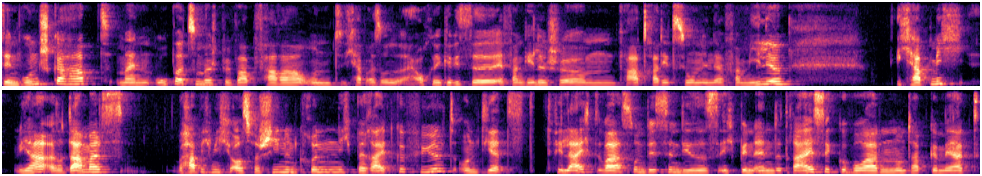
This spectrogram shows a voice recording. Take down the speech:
den Wunsch gehabt. Mein Opa zum Beispiel war Pfarrer und ich habe also auch eine gewisse evangelische ähm, Pfarrtradition in der Familie. Ich habe mich, ja, also damals habe ich mich aus verschiedenen Gründen nicht bereit gefühlt und jetzt vielleicht war es so ein bisschen dieses, ich bin Ende 30 geworden und habe gemerkt,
